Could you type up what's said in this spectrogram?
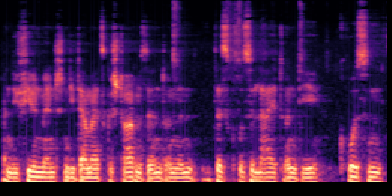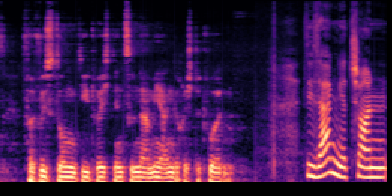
an die vielen Menschen, die damals gestorben sind und an das große Leid und die großen Verwüstungen, die durch den Tsunami angerichtet wurden. Sie sagen jetzt schon,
